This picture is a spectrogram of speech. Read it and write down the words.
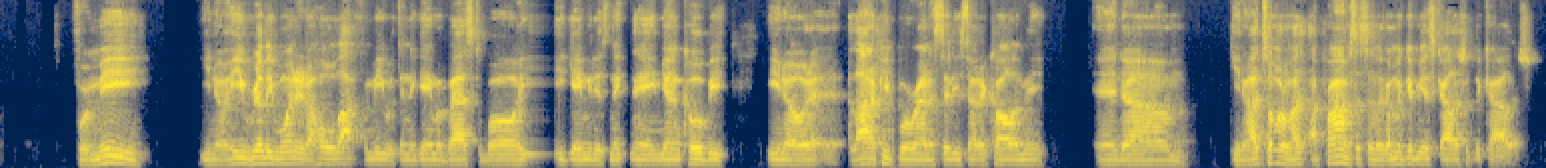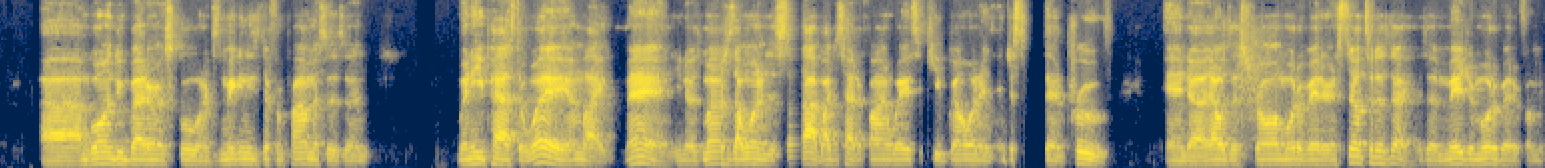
for me, you know, he really wanted a whole lot for me within the game of basketball. He, he gave me this nickname, Young Kobe. You know, a lot of people around the city started calling me. And, um, you know, I told him, I, I, promised, I said, look, I'm to give me a scholarship to college. Uh, I'm going to do better in school and just making these different promises. And, when he passed away, I'm like, man, you know, as much as I wanted to stop, I just had to find ways to keep going and, and just to improve. And uh, that was a strong motivator, and still to this day, it's a major motivator for me.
